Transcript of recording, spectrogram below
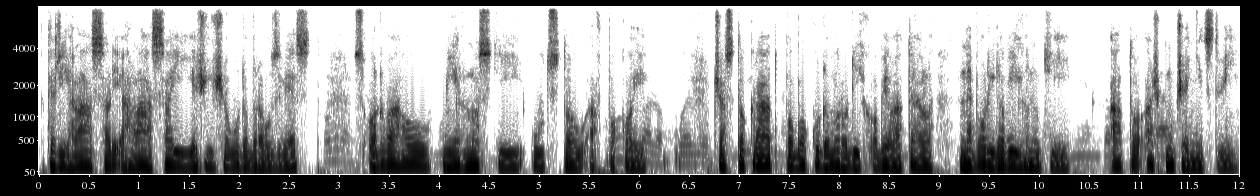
kteří hlásali a hlásají Ježíšovu dobrou zvěst s odvahou, mírností, úctou a v pokoji. Častokrát po boku domorodých obyvatel nebo lidových hnutí, a to až k mučenictví.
